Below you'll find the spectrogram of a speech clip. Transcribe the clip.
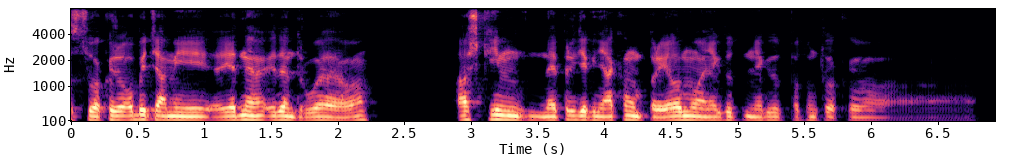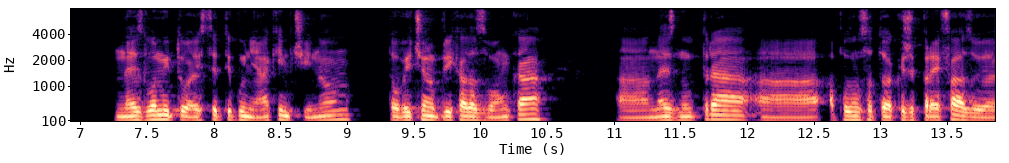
sú akože obeťami jedného, jeden druhého, až kým nepríde k nejakému prielomu a niekto, niekto potom tu ako nezlomí tú estetiku nejakým činom, to väčšinou prichádza zvonka a ne znútra a, a potom sa to akože prefázuje,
